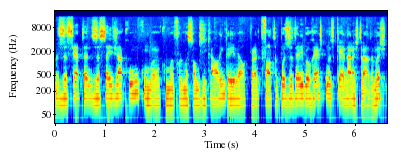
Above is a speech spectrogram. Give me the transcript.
17 anos, 16 já com, com, uma, com uma formação musical incrível. Pronto, falta depois até o resto, mas quer andar na estrada. Mas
